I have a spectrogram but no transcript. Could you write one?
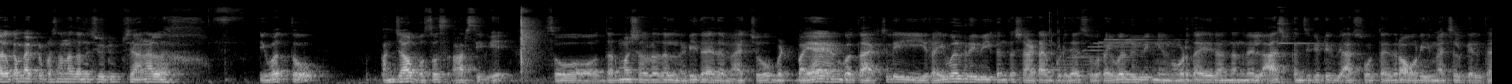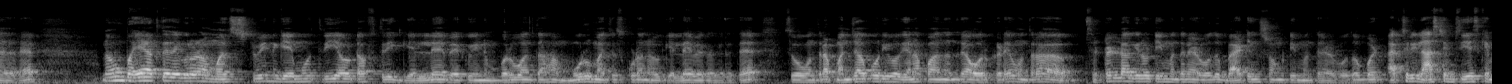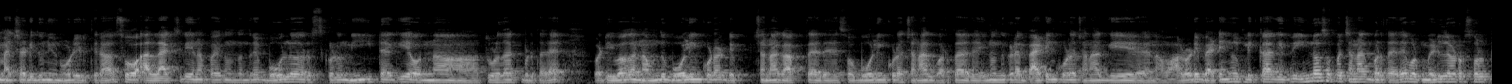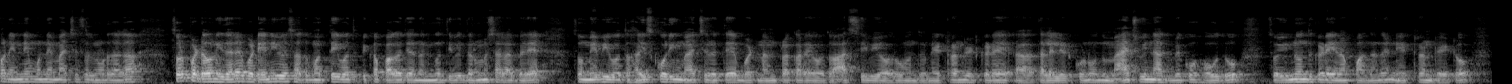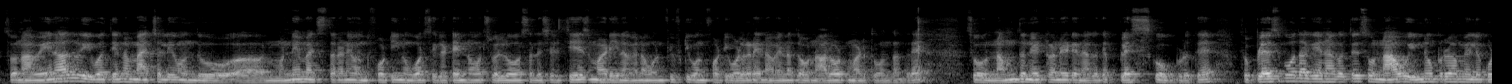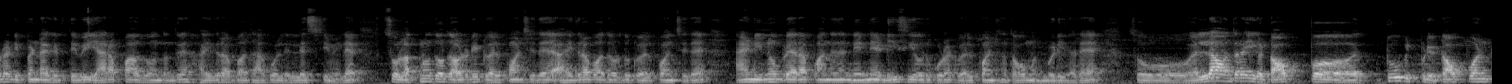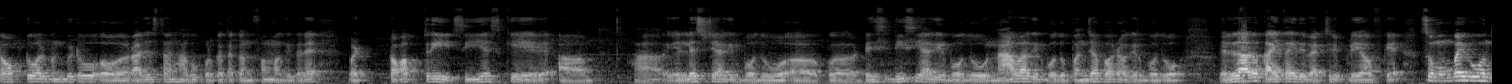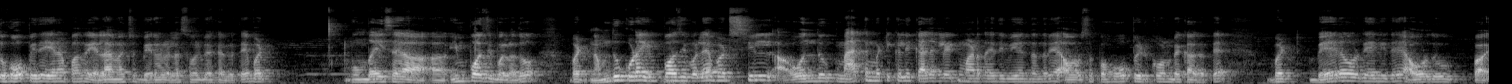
Welcome back to Prasanna Dhanush YouTube channel ಇವತ್ತು Punjab versus R C B so ಧರ್ಮಶಾಲದಲ್ಲಿ ನಡೀತಾ ಇದೆ match but ಭಯ ಏನು ಗೊತ್ತಾ? ಆ್ಯಕ್ಚುಲಿ ರೈವಲ್ರಿ ವೀಕ್ ಅಂತ ಸ್ಟಾರ್ಟ್ ಆಗಿಬಿಟ್ಟಿದೆ. ಸೊ ರೈವಲ್ರಿ ವೀಕ್ ನೀವು ನೋಡ್ತಾ ಇದ್ದೀರಾ ಅಂತಂದರೆ ಲಾಸ್ಟ್ ಕನ್ಸಿಕ್ಯೂಟಿವ್ ಯಾರು ಸೋಡ್ತಾ ಇದ್ದಾರೋ ಅವ್ರು ಈ ಮ್ಯಾಚಲ್ಲಿ ಗೆಲ್ತಾ ಇದ್ದಾರೆ ನಾವು ಭಯ ಆಗ್ತಾ ಇದೆ ಗುರು. ನಾವು must win game three out of three ಗೆಲ್ಲೇಬೇಕು. ಇನ್ನು ಬರುವಂತಹ ಮೂರು ಮ್ಯಾಚಸ್ ಕೂಡ ನಾವು ಗೆಲ್ಲೇಬೇಕಾಗಿರುತ್ತೆ. ಸೊ ಒಂಥರ ಪಂಜಾಬ್ ಅವ್ರು ಇವಾಗ ಏನಪ್ಪಾ ಅಂತಂದ್ರೆ ಅವ್ರ ಕಡೆ ಒಂಥರ ಸೆಟಲ್ಡ್ ಆಗಿರೋ ಟೀಮ್ ಅಂತಾನೆ ಹೇಳ್ಬೋದು ಬ್ಯಾಟಿಂಗ್ ಸ್ಟ್ರಾಂಗ್ ಟೀಮ್ ಅಂತ ಹೇಳ್ಬೋದು. But actually last time C S K match ಆಡಿದ್ದು ನೀವು ನೋಡಿರ್ತೀರಾ. ಸೊ ಅಲ್ಲಿ ಆಕ್ಚುಲಿ ಏನಪ್ಪಾ ಇದು ಅಂತಂದ್ರೆ ಬೌಲರ್ಸ್ಗಳು ನೀಟಾಗಿ ಅವ್ರನ್ನ ತುಳಿದಾಕ್ಬಿಡ್ತಾರೆ. ಬಟ್ ಇವಾಗ ನಮ್ದು ಬೌಲಿಂಗ್ ಕೂಡ ಡಿಪ್ ಚೆನ್ನಾಗಿ ಆಗ್ತಾ ಇದೆ. ಸೊ ಬೌಲಿಂಗ್ ಕೂಡ ಚೆನ್ನಾಗಿ ಬರ್ತಾ ಇದೆ. ಇನ್ನೊಂದು ಕಡೆ ಬ್ಯಾಟಿಂಗ್ ಕೂಡ ಚೆನ್ನಾಗಿ, ನಾವು ಆಲ್ರೆಡಿ ಬ್ಯಾಟಿಂಗ್ ಕ್ಲಿಕ್ ಆಗಿದ್ವಿ. ಇನ್ನೂ ಸ್ವಲ್ಪ ಚೆನ್ನಾಗಿ ಬರ್ತಾ ಇದೆ. ಬಟ್ ಮಿಡಲ್ ಆರ್ಡರ್ ಸ್ವಲ್ಪ ನಿನ್ನೆ, ಮೊನ್ನೆ ಮ್ಯಾಚಸ್ ಅಲ್ಲಿ ನೋಡಿದಾಗ ಸ್ವಲ್ಪ ಡೌನ್ ಇದ್ದಾರೆ ಬಟ್ ಎನಿವೇಸ್ ಅದು ಮತ್ತೆ ಇವತ್ತು ಪಿಕಪ್ ಆಗುತ್ತೆ ಅಂತ ಅನ್ಕೊಂತೀವಿ. ಧರ್ಮಶಾಲಾ ಬೇರೆ. ಸೊ ಮೇ ಬಿ ಇವತ್ತು ಹೈ ಸ್ಕೋರಿಂಗ್ ಮ್ಯಾಚ್ ಇರುತ್ತೆ ಬಟ್ ನನ್ನ ಪ್ರಕಾರ ಇವತ್ತು ಆರ್ ಸಿ ಬಿ ಅವರು ಒಂದು ನೆಟ್ ರನ್ ರೇಟ್ ಕಡೆ ತಲೆಯಲ್ಲಿ ಇಟ್ಕೊಂಡು ಒಂದು ಮ್ಯಾಚ್ ವಿನ್ ಆಗಬೇಕು, ಹೌದು. ಸೊ ಇನ್ನೊಂದು ಕಡೆ ಏನಪ್ಪಾ ಅಂತಂದ್ರೆ ನೆಟ್ ರನ್ ರೇಟು ಸೊ ನಾವೇನಾದರೂ ಇವತ್ತಿನ ಮ್ಯಾಚಲ್ಲಿ ಒಂದು ಮೊನ್ನೆ ಮ್ಯಾಚ್ ಥರನೇ ಒಂದು ಫೋರ್ಟೀನ್ ಓವರ್ಸ್ ಇಲ್ಲ ಟೆನ್ ಓವರ್ಸ್ ಟ್ವೆಲ್ ಓವರ್ಸ್ ಅಲ್ಲಿ ಚೇಸ್ ಮಾಡಿ ನಾವೇನೋ ಒನ್ ಫಿಫ್ಟಿ ಒನ್ ಫಾರ್ಟಿ ಒಳಗಡೆ ನಾವೇನಾದರೂ ಅವ್ನ ಆಲ್ಔಟ್ ಮಾಡ್ತು ಅಂತಂದ್ರೆ ಸೊ ನಮ್ದು ನೆಟ್ ರನ್ ರೇಟ್ ಏನಾಗುತ್ತೆ? ಪ್ಲಸ್ಗೆ ಹೋಗ್ಬಿಡುತ್ತೆ. ಸೊ ಪ್ಲಸ್ಗೆ ಹೋದಾಗ ಏನಾಗುತ್ತೆ? ಸೊ ನಾವು ಇನ್ನೊಬ್ಬರ ಮೇಲೆ ಕೂಡ ಡಿಪೆಂಡ್ ಆಗಿರ್ತೀವಿ. ಯಾರಪ್ಪ ಅದು ಅಂತಂದ್ರೆ ಹೈದರಾಬಾದ್ ಹಾಗೂ ಎಲ್ ಎಸ್ ಜಿ ಮೇಲೆ. ಸೊ ಲಕ್ನೋದವ್ರದ್ದು ಆಲ್ರೆಡಿ ಟ್ವೆಲ್ ಪಾಯಿಂಟ್ಸ್ ಇದೆ ಹೈದರಾಬಾದ್ ಅವ್ರದ್ದು ಟ್ವೆಲ್ ಪಾಯಿಂಟ್ಸ್ ಇದೆ ಆ್ಯಂಡ್ ಇನ್ನೊಬ್ರು ಯಾರಪ್ಪ ಅಂದರೆ ನಿನ್ನೆ ಡಿ ಸಿ ಅವರು ಕೂಡ ಟ್ವೆಲ್ ಪಾಯಿಂಟ್ಸ್ನ ತೊಗೊಂಡ್ಬಂದ್ಬಿಟ್ಟಿದ್ದಾರೆ. ಸೊ ಎಲ್ಲ ಒಂಥರ ಈಗ ಟಾಪ್ ಟೂ ಬಿಟ್ಬಿಡಿ. ಟಾಪ್ ಒನ್ ಟಾಪ್ ಟೂ ಅಲ್ಲಿ ಬಂದ್ಬಿಟ್ಟು ರಾಜಸ್ಥಾನ್ ಹಾಗೂ ಕೋಲ್ಕತ್ತಾ ಕನ್ಫರ್ಮ್ ಆಗಿದ್ದಾರೆ. But top three C S K L S T ಆಗಿರ್ಬೋದು ಡಿ ಸಿ ಆಗಿರ್ಬೋದು ನಾವಾಗಿರ್ಬೋದು ಪಂಜಾಬ್ ಅವರು ಆಗಿರ್ಬೋದು, ಎಲ್ಲರೂ ಕಾಯ್ತಾ ಇದೀವಿ ಆಕ್ಚುಲಿ ಪ್ಲೇ ಆಫ್ಗೆ ಸೊ ಮುಂಬೈಗೂ ಒಂದು ಹೋಪ್ ಇದೆ, ಏನಪ್ಪಾ ಅಂದ್ರೆ ಎಲ್ಲ ಮ್ಯಾಚ್ ಬೇರೆಯವರೆಲ್ಲ ಸೋಲ್ಬೇಕಾಗುತ್ತೆ ಬಟ್ ಮುಂಬೈ ಸಹ ಇಂಪಾಸಿಬಲ್ ಅದು. ಬಟ್ ನಮ್ದು ಕೂಡ ಇಂಪಾಸಿಬಲೇ ಬಟ್ ಸ್ಟಿಲ್ ಒಂದು ಮ್ಯಾಥಮೆಟಿಕಲಿ ಕ್ಯಾಲ್ಕುಲೇಟ್ ಮಾಡ್ತಾ ಇದೀವಿ ಅಂತಂದ್ರೆ ಅವ್ರು ಸ್ವಲ್ಪ ಹೋಪ್ ಇಟ್ಕೊಳ್ಬೇಕಾಗುತ್ತೆ. ಬಟ್ ಬೇರೆಯವ್ರದ್ದು ಏನಿದೆ ಅವ್ರದ್ದು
